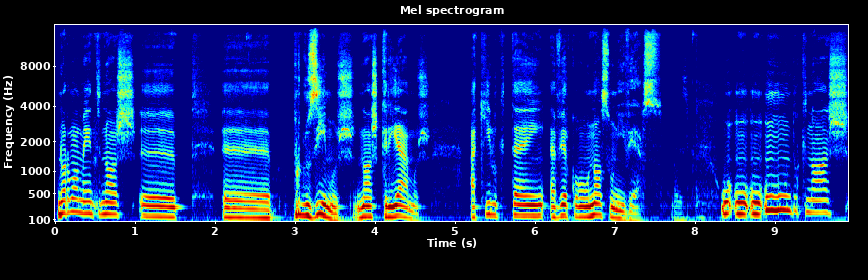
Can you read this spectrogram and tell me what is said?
Normalmente nós produzimos, nós criamos aquilo que tem a ver com o nosso universo. Um, um, um mundo que nós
